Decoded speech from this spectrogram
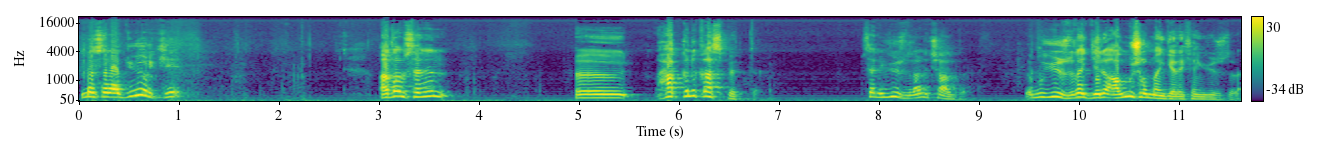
Mesela diyor ki adam senin e, hakkını gasp etti. Senin 100 liranı çaldı. Ve bu 100 lira geri almış olman gereken 100 lira.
